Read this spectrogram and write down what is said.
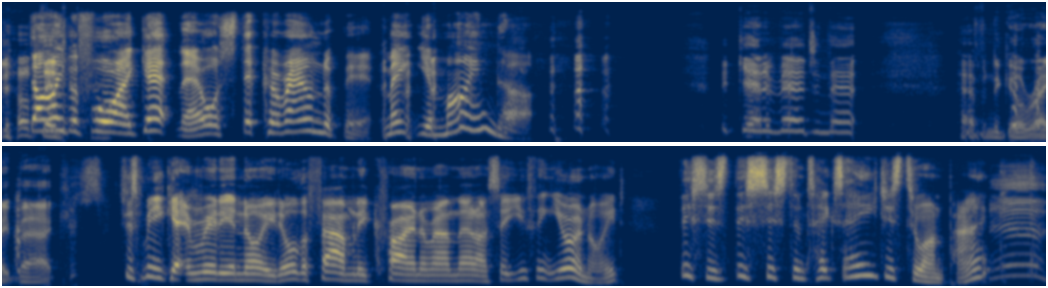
Die before I get there, or stick around a bit. Make your mind up. I can't imagine that having to go right back. Just me getting really annoyed. All the family crying around there. I say, "You think you're annoyed? This is this system takes ages to unpack, yeah,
